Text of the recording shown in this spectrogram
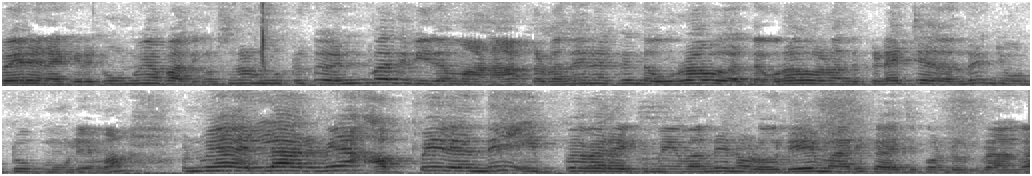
பேர் எனக்கு இருக்கு. உண்மையா பாத்தீங்கன்னு சொன்னா நூற்றுக்கு எண்பது விதமான ஆட்கள் வந்து எனக்கு இந்த உறவு அந்த உறவுகள் வந்து கிடைச்சது வந்து யூடியூப் மூலியமா. உண்மையா எல்லாருமே அப்பையில இப்போ இப்ப வரைக்குமே வந்து என்னோட ஒரே மாதிரி காய்ச்சி கொண்டிருக்கிறாங்க.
